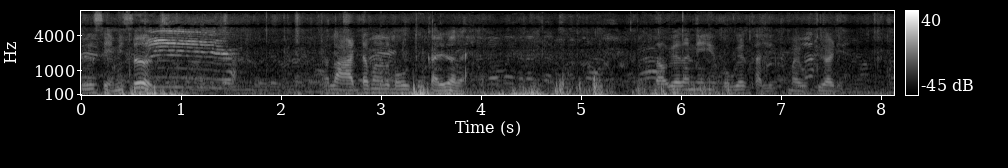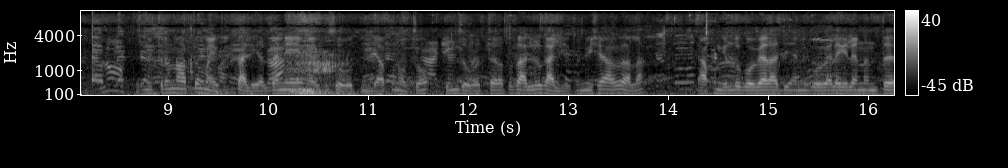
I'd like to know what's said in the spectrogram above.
ते सेमी सहज. त्याला आठ मला बहुतेक खाली झाला आहे जाऊयात आणि बघूयात खाली महबूबची गाडी. मित्रांनो आता महबूब खाली गेला आणि महबूब सोबत म्हणजे आपण होतो. टीमसोबत तर आता चाललो खाली. पण विषय असा झाला. आपण गेलो गोव्याला आधी आणि गोव्याला गेल्यानंतर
